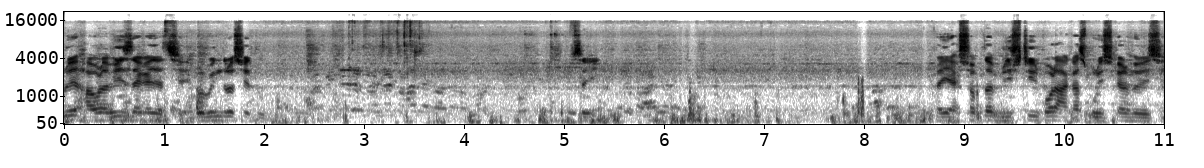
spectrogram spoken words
দূরে হাওড়া ব্রিজ দেখা যাচ্ছে, রবীন্দ্র সেতু। সেই। প্রায় এক সপ্তাহ বৃষ্টির পর আকাশ পরিষ্কার হয়েছে।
